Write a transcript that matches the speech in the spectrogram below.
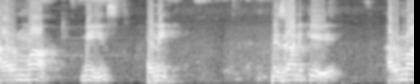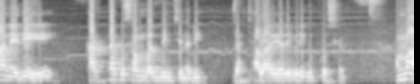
కర్మ మీన్స్ పని. నిజానికి కర్మ అనేది కర్తకు సంబంధించినది. చాలా వెరీ వెరీ గుడ్ క్వశ్చన్ అమ్మా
